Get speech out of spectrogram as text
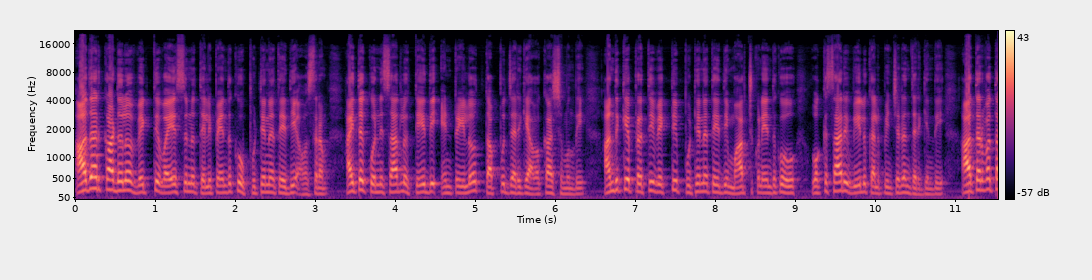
ఆధార్ కార్డులో వ్యక్తి వయస్సును తెలిపేందుకు పుట్టిన తేదీ అవసరం. అయితే కొన్నిసార్లు తేదీ ఎంట్రీలో తప్పు జరిగే అవకాశం ఉంది. అందుకే ప్రతి వ్యక్తి పుట్టిన తేదీ మార్చుకునేందుకు ఒకసారి వీలు కల్పించడం జరిగింది. ఆ తర్వాత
